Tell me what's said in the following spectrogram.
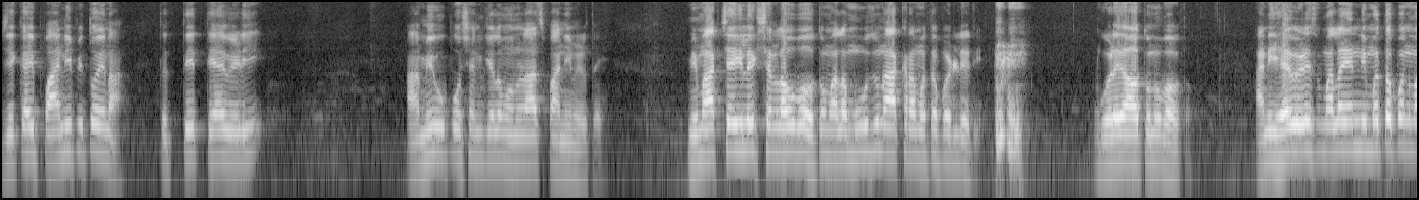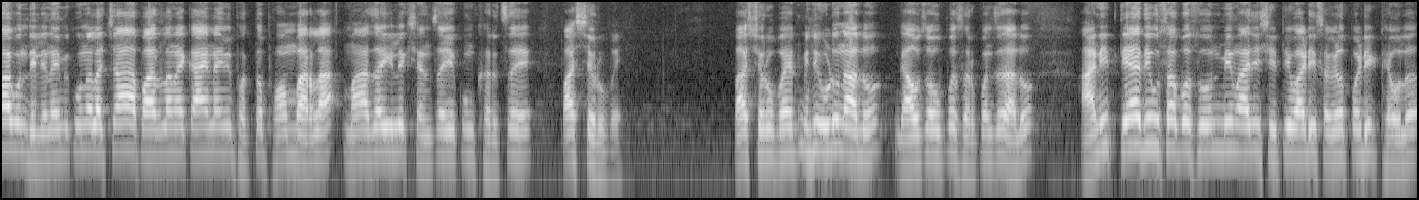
जे काही पाणी पितोय ना तर ते त्यावेळी आम्ही उपोषण केलं म्हणून आज पाणी मिळतंय. मी मागच्या इलेक्शनला उभा होतो मला मोजून अकरा मतं पडली होती. गोळेगावातून उभा होतो. आणि ह्या वेळेस मला यांनी मतं पण मागून दिली नाही. मी कुणाला चहा पाजला नाही काय नाही मी फक्त फॉर्म भरला. माझा इलेक्शनचा एकूण खर्च आहे पाचशे रुपये. पाचशे रुपयात मी निवडून आलो गावचा उपसरपंच झालो. आणि त्या दिवसापासून मी माझी शेतीवाडी सगळं पडीक ठेवलं.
